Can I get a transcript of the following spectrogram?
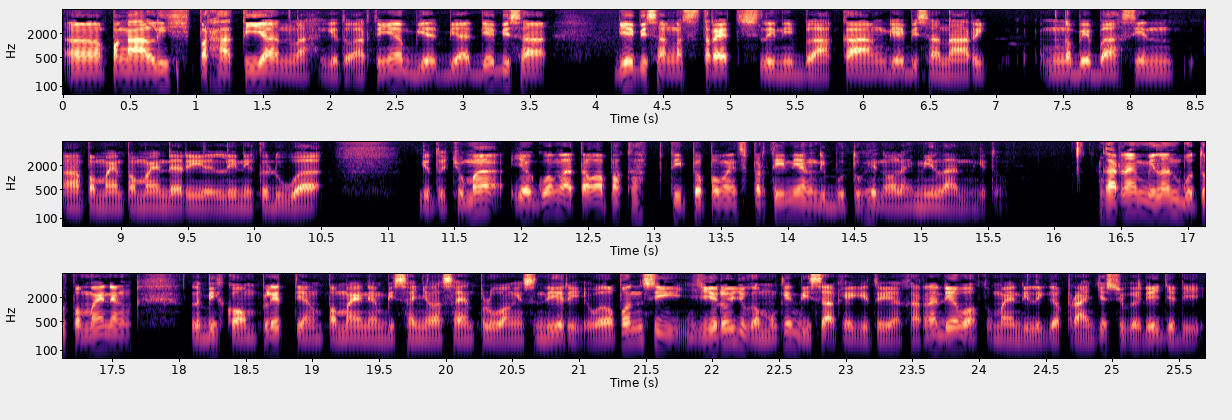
uh, pengalih perhatian lah gitu. Artinya biar biar dia bisa dia bisa nge-stretch lini belakang dia bisa narik ngebebasin uh, pemain-pemain dari lini kedua gitu. Cuma ya gue nggak tahu apakah tipe pemain seperti ini yang dibutuhin oleh Milan gitu. Karena Milan butuh pemain yang lebih komplit yang pemain yang bisa nyelesain peluangnya sendiri. Walaupun si Giroud juga mungkin bisa kayak gitu ya karena dia waktu main di Liga Prancis juga dia jadi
